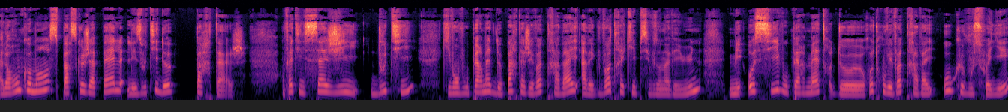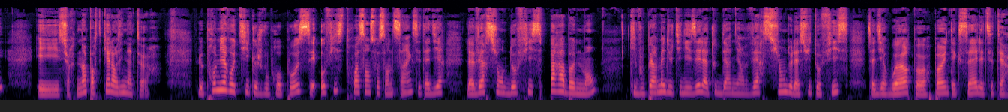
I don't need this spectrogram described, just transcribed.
Alors on commence par ce que j'appelle les outils de partage. En fait, il s'agit d'outils qui vont vous permettre de partager votre travail avec votre équipe si vous en avez une, mais aussi vous permettre de retrouver votre travail où que vous soyez et sur n'importe quel ordinateur. Le premier outil que je vous propose, c'est Office 365, c'est-à-dire la version d'Office par abonnement qui vous permet d'utiliser la toute dernière version de la suite Office, c'est-à-dire Word, PowerPoint, Excel, etc.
